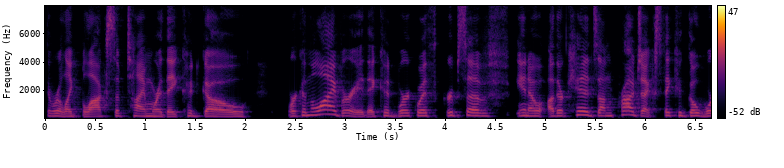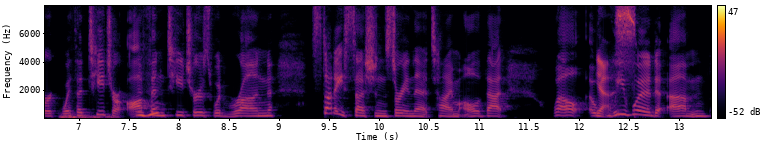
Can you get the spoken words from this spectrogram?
There were like blocks of time where they could go work in the library. They could work with groups of you know other kids on projects. They could go work with a teacher. Often teachers would run study sessions during that time. All of that. Well, we would um,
